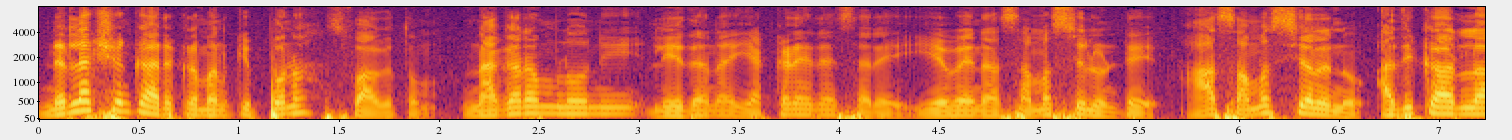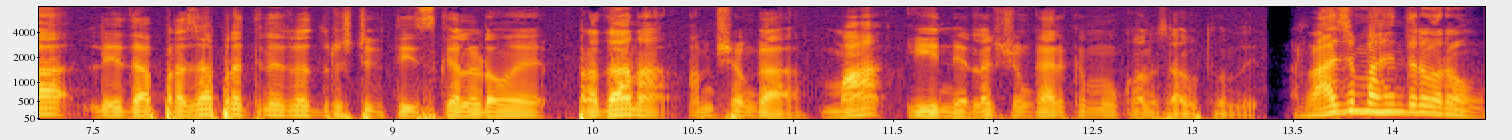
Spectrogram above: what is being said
నిర్లక్ష్యం కార్యక్రమానికి పునః స్వాగతం. నగరంలోని లేదైనా ఎక్కడైనా సరే ఏవైనా సమస్యలుంటే ఆ సమస్యలను అధికారుల లేదా ప్రజాప్రతినిధుల దృష్టికి తీసుకెళ్ళడమే ప్రధాన అంశంగా మా ఈ నిర్లక్ష్యం కార్యక్రమం కొనసాగుతుంది. రాజమహేంద్రవరం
